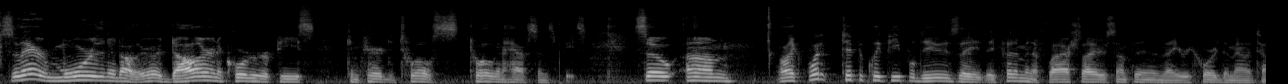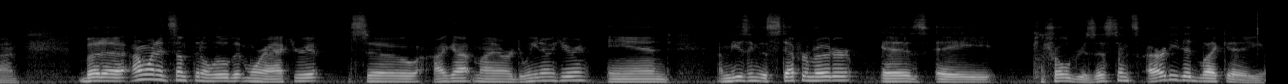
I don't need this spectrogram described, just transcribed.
So they're more than a dollar. They're a dollar and a quarter a piece compared to 12, 12 and a half cents a piece. So, um, like what typically people do is they, they put them in a flashlight or something and they record the amount of time. But uh, I wanted something a little bit more accurate. So I got my Arduino here and I'm using the stepper motor as a controlled resistance. I already did like a,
